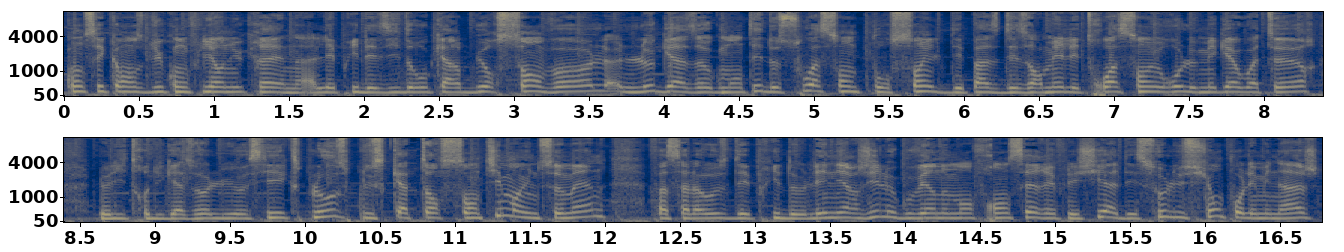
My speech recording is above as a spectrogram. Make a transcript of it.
Conséquence du conflit en Ukraine, les prix des hydrocarbures s'envolent. Le gaz a augmenté de 60%. Il dépasse désormais les 300 euros le mégawattheure. Le litre du gazole lui aussi explose, plus 14 centimes en une semaine. Face à la hausse des prix de l'énergie, le gouvernement français réfléchit à des solutions pour les ménages,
